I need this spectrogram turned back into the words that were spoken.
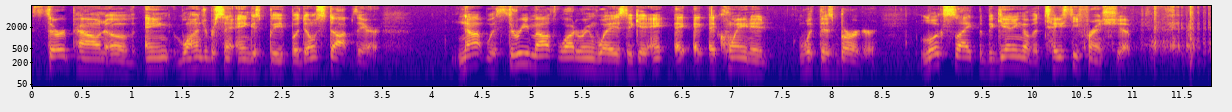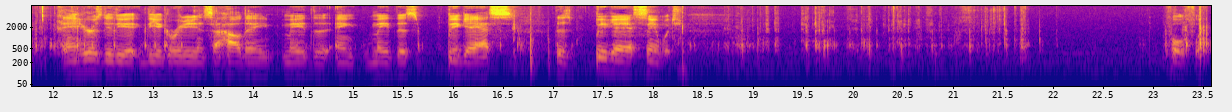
third pound of 100% Angus beef, but don't stop there. Not with three mouth-watering ways to get acquainted with this burger. Looks like the beginning of a tasty friendship. And here's the, the, the ingredients of how they made the made this big ass this big ass sandwich. Full flavor.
